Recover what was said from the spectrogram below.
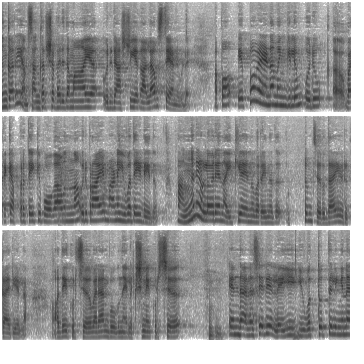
നിങ്ങൾക്കറിയാം സംഘർഷഭരിതമായ ഒരു രാഷ്ട്രീയ കാലാവസ്ഥയാണ് ഇവിടെ. അപ്പോൾ എപ്പോൾ വേണമെങ്കിലും ഒരു വരയ്ക്കപ്പുറത്തേക്ക് പോകാവുന്ന ഒരു പ്രായമാണ് യുവതയുടേത്. അപ്പം അങ്ങനെയുള്ളവരെ നയിക്കുക എന്ന് പറയുന്നത് ഒട്ടും ചെറുതായ ഒരു കാര്യമല്ല. അതേക്കുറിച്ച് വരാൻ പോകുന്ന ഇലക്ഷനെ കുറിച്ച് എന്താണ്? ശരിയല്ലേ? ഈ യുവത്വത്തിൽ ഇങ്ങനെ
